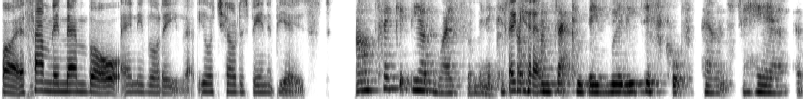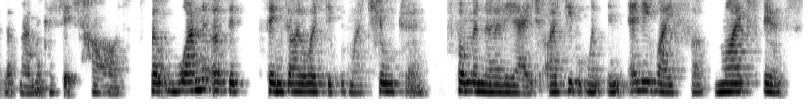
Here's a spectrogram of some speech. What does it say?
by a family member or anybody that your child is being abused? I'll take it the other way for a minute because okay. sometimes that can be really difficult for parents to hear at that moment because it's hard. But one of the things I always did with my children from an early age, I didn't want in any way for my experience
